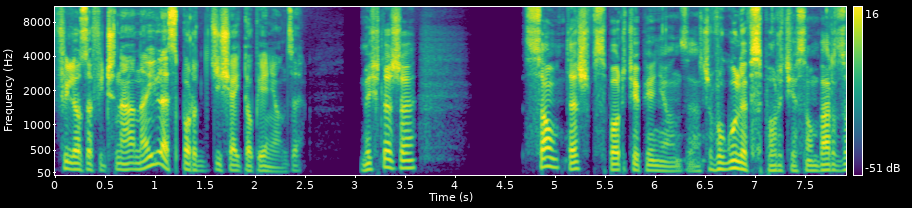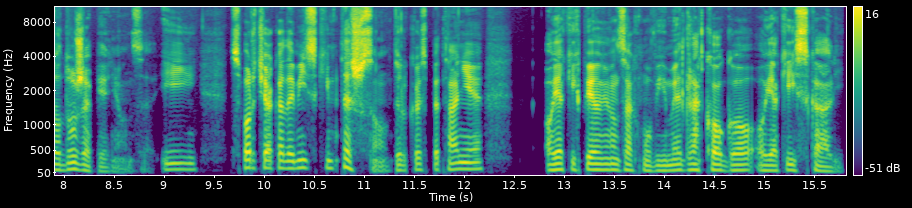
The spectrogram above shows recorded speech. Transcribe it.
filozoficzne, a na ile sport dzisiaj to pieniądze? Myślę, że są też w sporcie pieniądze. Znaczy w ogóle w sporcie są bardzo duże pieniądze i w sporcie akademickim też są. Tylko jest pytanie, o jakich pieniądzach mówimy, dla kogo, o jakiej skali.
